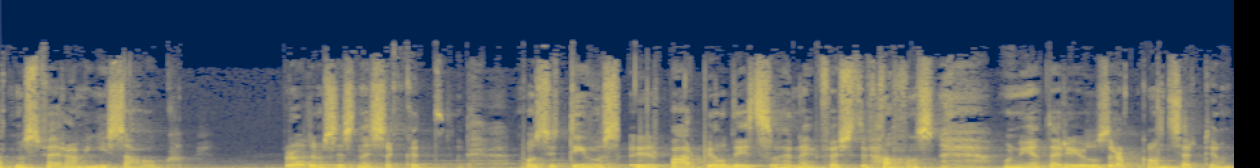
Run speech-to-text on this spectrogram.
atmosfērā viņa izaug. Protams, es nesaku, ka pozitīvs ir pārpildīts vai ne festivāls un iet arī uz roka koncertiem,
